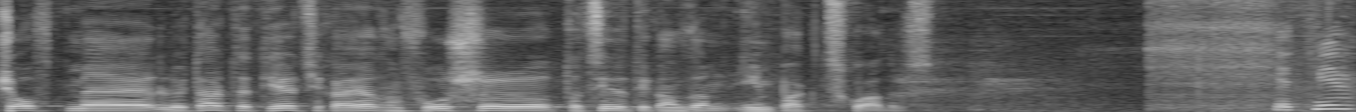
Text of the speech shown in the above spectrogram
qoftë me lojtarët e tjerë që ka hedhë në fushë të cilët i kanë dhënë impakt skuadrës. Jetmir?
